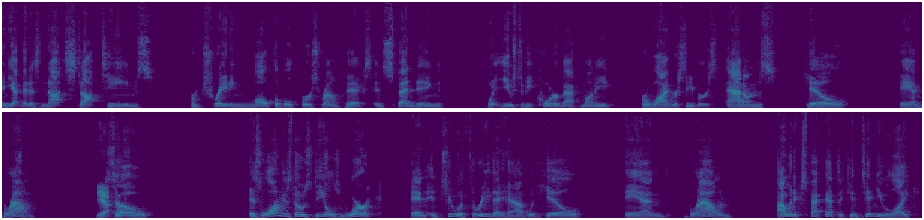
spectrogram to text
And yet, that has not stopped teams from trading multiple first round picks and spending what used to be quarterback money for wide receivers Adams, Hill, and Brown. Yeah. So, as long as those deals work, and in two or three they have with Hill and Brown, I would expect that to continue. Like,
